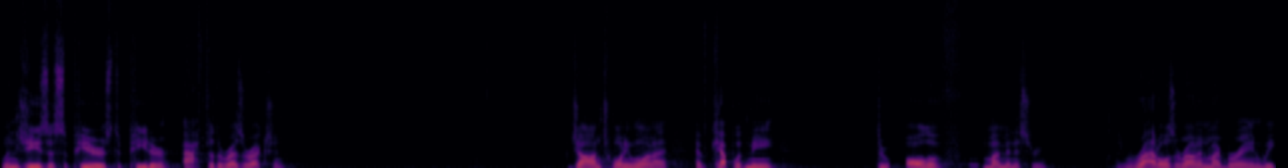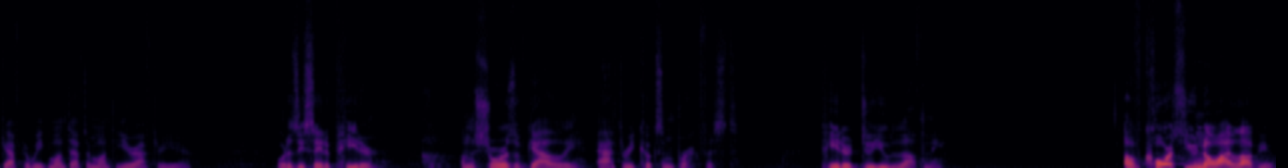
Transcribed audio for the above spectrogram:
When Jesus appears to Peter after the resurrection, John 21, I have kept with me through all of my ministry. It rattles around in my brain week after week, month after month, year after year. What does he say to Peter on the shores of Galilee after he cooks him breakfast? Peter, do you love me? Of course, you know I love you.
